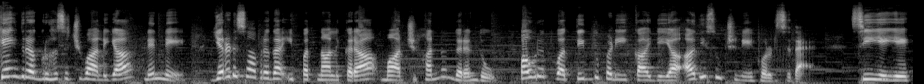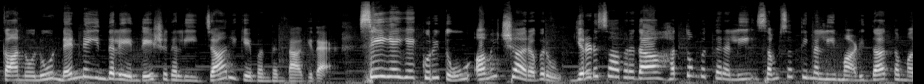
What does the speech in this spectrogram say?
ಕೇಂದ್ರ ಗೃಹ ಸಚಿವಾಲಯ ನಿನ್ನೆ ಎರಡು ಸಾವಿರದ ಇಪ್ಪತ್ನಾಲ್ಕರ ಮಾರ್ಚ್ ಹನ್ನೊಂದರಂದು ಪೌರತ್ವ ತಿದ್ದುಪಡಿ ಕಾಯ್ದೆಯ ಅಧಿಸೂಚನೆ ಹೊರಡಿಸಿದೆ. ಸಿಎಎ ಕಾನೂನು ನಿನ್ನೆಯಿಂದಲೇ ದೇಶದಲ್ಲಿ ಜಾರಿಗೆ ಬಂದಂತಾಗಿದೆ. ಸಿಎಎ ಕುರಿತು ಅಮಿತ್ ಶಾ ರವರು ಎರಡು ಸಾವಿರದ ಹತ್ತೊಂಬತ್ತರಲ್ಲಿ ಸಂಸತ್ತಿನಲ್ಲಿ ಮಾಡಿದ್ದ ತಮ್ಮ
